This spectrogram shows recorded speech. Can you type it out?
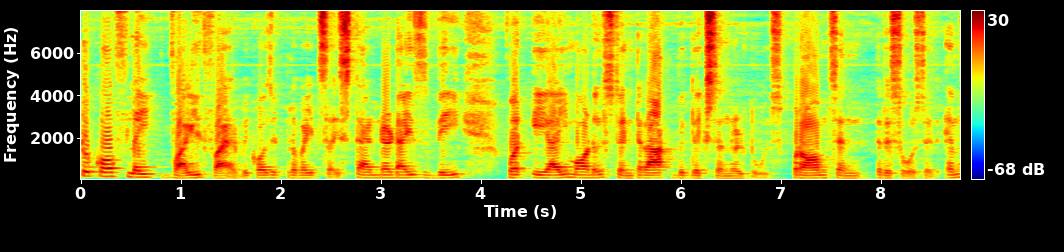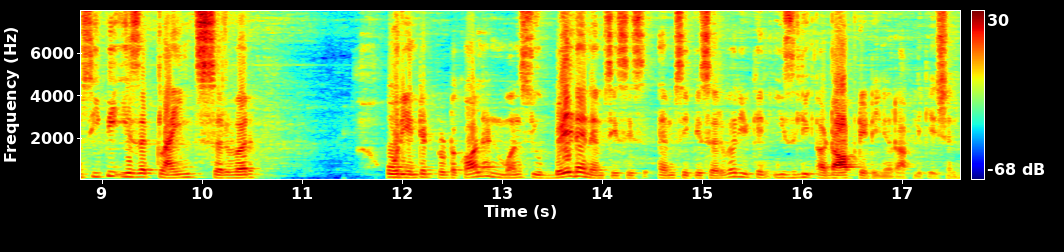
took off like wildfire because it provides a standardized way for AI models to interact with external tools, prompts and resources. MCP is a client server oriented protocol and once you build an MCC, MCP server you can easily adopt it in your application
